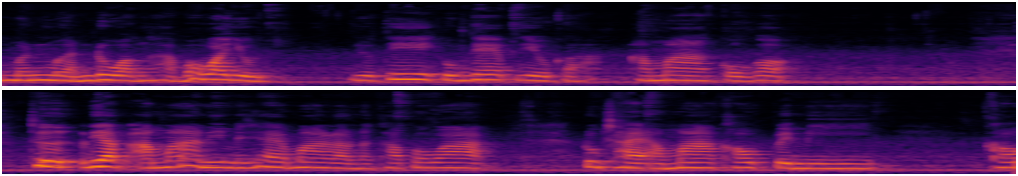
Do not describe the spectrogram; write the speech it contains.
เหมือนเหมือนดวงค่ะ เพราะว่าอยู่อยู่ที่กรุงเทพอยู่กับอาม่าโกก็ชื่อเรียกอาม่านี่ไม่ใช่อาม่าเรานะคะ เพราะว่าลูกชายอาม่าเขาไปมีเขา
